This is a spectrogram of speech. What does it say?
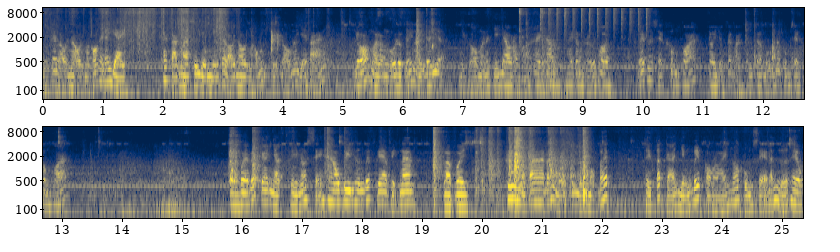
những cái loại nồi mà có cái đáy dày. Các bạn mà sử dụng những cái loại nồi mỏng nhiệt độ nó dễ tản. Gió mà làm nguội được đáy này đi á, nhiệt độ mà nó chỉ dao động ở 200 200 rưỡi thôi bếp nó sẽ không khóa. Cho dù các bạn chỉnh cơ bụi nó cũng sẽ không khóa. Còn về bếp ga Nhật thì nó sẽ hao pin hơn bếp ga Việt Nam. Là vì khi mà ta đánh lửa sử dụng một bếp thì tất cả những bếp còn lại nó cũng sẽ đánh lửa theo.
